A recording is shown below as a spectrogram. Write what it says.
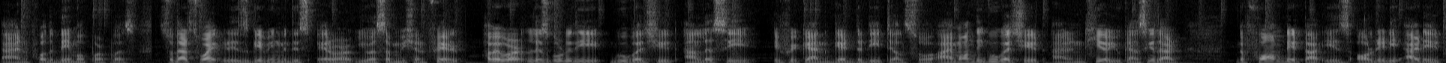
and for the demo purpose. So that's why it is giving me this error, your submission failed. However, let's go to the Google Sheet and let's see if we can get the details. So I'm on the Google Sheet and here you can see that the form data is already added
